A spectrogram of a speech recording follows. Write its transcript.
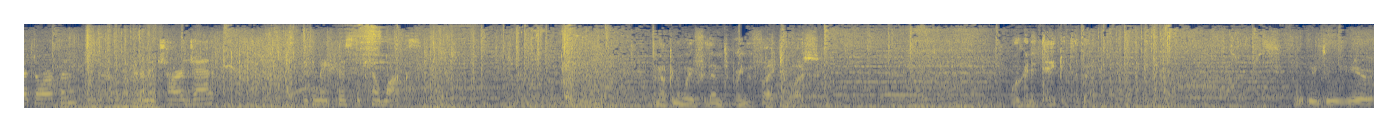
That door open, they're gonna charge in. We can make this the kill box. We're not gonna wait for them to bring the fight to us. We're gonna take it to them. What we do here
